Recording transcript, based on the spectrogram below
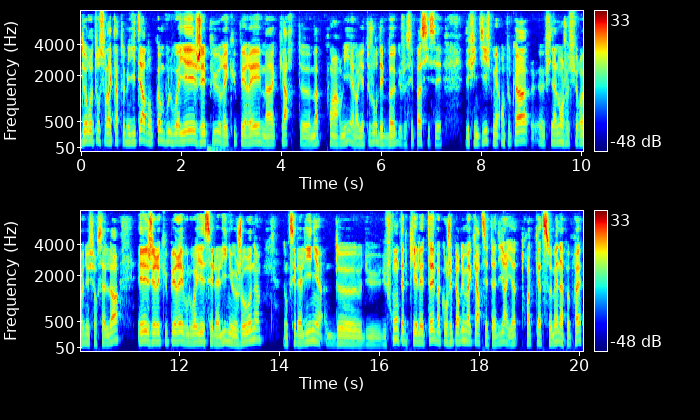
De retour sur la carte militaire, donc comme vous le voyez, j'ai pu récupérer ma carte euh, map.army. Alors il y a toujours des bugs, je sais pas si c'est définitif, mais en tout cas, euh, finalement je suis revenu sur celle-là et j'ai récupéré, vous le voyez, c'est la ligne jaune. Donc c'est la ligne du, front telle qu'elle était bah, quand j'ai perdu ma carte, c'est-à-dire il y a 3-4 semaines à peu près.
